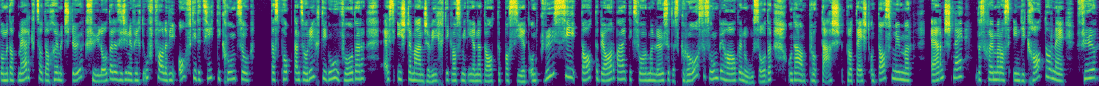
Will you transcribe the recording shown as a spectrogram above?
wo man da gemerkt, so, da kommen Störgefühle, oder? Es ist Ihnen vielleicht aufgefallen, wie oft in der Zeitung kommt so, das poppt dann so richtig auf, oder? Es ist den Menschen wichtig, was mit ihren Daten passiert. Und gewisse Datenbearbeitungsformen lösen das grosses Unbehagen aus, oder? Und auch ein Protest. Und das müssen wir ernst nehmen. Das können wir als Indikator nehmen für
